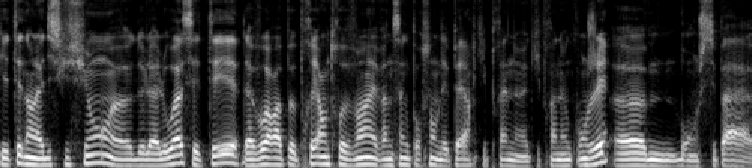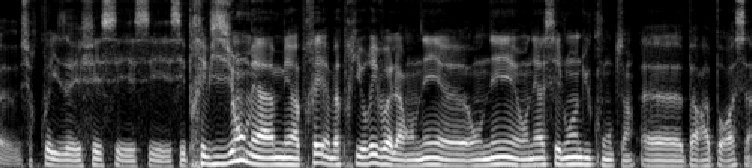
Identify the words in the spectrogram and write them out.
qui était dans la discussion de la loi, c'était d'avoir à peu près entre 20 et 25% des pères qui prennent, qui prennent un congé. bon, je sais pas sur quoi ils avaient fait ces, prévisions, mais, après, a priori, voilà, on est, on est, on est assez loin du compte. Hein. Euh, par rapport à ça.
